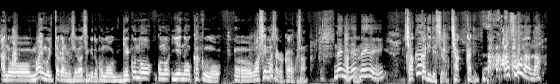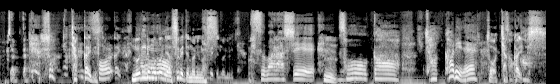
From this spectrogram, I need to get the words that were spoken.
あのー前も言ったかもしれませんけど、この下戸の、この家の家訓を、うん忘れましたか、かがこさん？何、な、書くの何、何？ちゃっかりですよ、ちゃっかり。あ、そうなんだ。若干。そう、ちゃっかりです。そ乗れるものには全て乗ります。素晴らしい。うん。そうか。ちゃっかりね。そう、ちゃっかりです。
